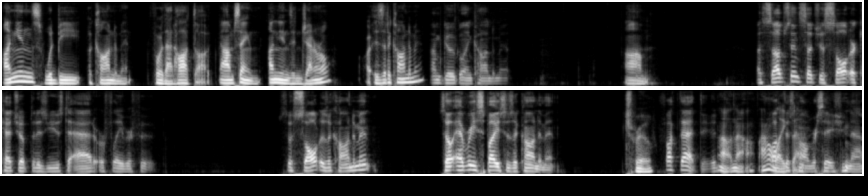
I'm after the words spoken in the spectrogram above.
onions would be a condiment for that hot dog. Now I'm saying onions in general, or is it a condiment? I'm googling condiment. Um, A substance such as salt or ketchup that is used to add or flavor food. So salt is a condiment. So every spice is a condiment. True. Fuck that, dude. Oh no, I don't Fuck like this that. conversation now.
